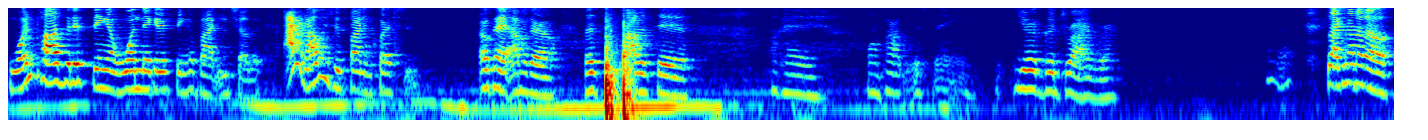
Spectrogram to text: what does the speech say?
One positive thing and one negative thing about each other. I don't know. I was just finding questions. "Okay, I'm gonna go. Let's do positive." Okay, one positive thing. You're a good driver. Okay. It's like no, no, no.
